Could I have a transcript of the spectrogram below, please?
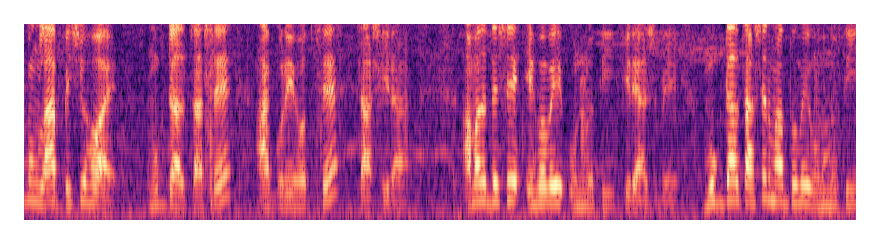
এবং লাভ বেশি হওয়ায় মুগ ডাল চাষে আগ্রহী হচ্ছে চাষিরা। আমাদের দেশে এভাবেই উন্নতি ফিরে আসবে। মুগ ডাল চাষের মাধ্যমে উন্নতি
